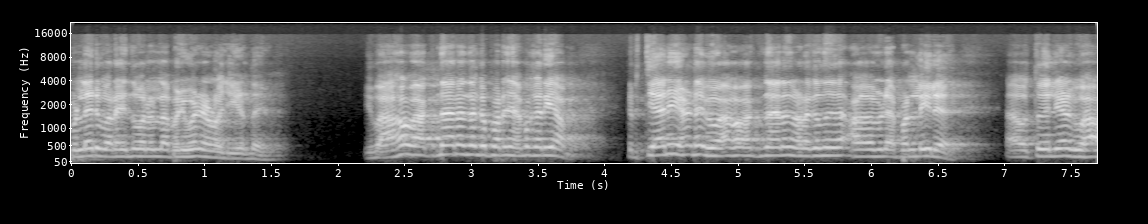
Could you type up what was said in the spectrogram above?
പിള്ളേർ പറയുന്ന പോലെയുള്ള പരിപാടിയാണോ ചെയ്യേണ്ടത്? വിവാഹ വാഗ്ദാനം എന്നൊക്കെ പറഞ്ഞാൽ നമുക്കറിയാം. ക്രിസ്ത്യാനിയാണ് വിവാഹ വാഗ്ദാനം നടക്കുന്നത് നമ്മുടെ പള്ളിയിൽ ഒത്തുകല്യാണ വിവാഹ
